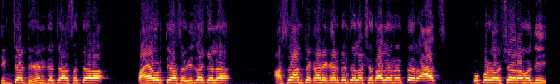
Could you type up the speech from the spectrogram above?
तीन चार ठिकाणी त्याच्या असं त्याला पायावरती असं विजा केलं असं आमच्या कार्यकर्त्यांच्या लक्षात आल्यानंतर आज कोपरगाव शहरामध्ये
